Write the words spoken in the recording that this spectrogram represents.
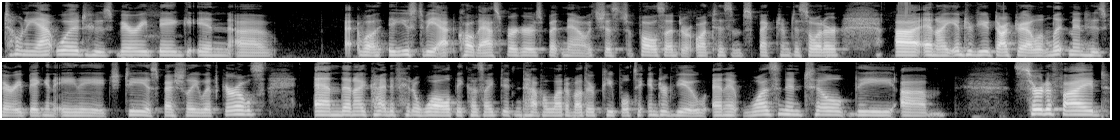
Tony Attwood, who's very big in uh, well, it used to be called Asperger's, but now it's just falls under autism spectrum disorder. Uh, and I interviewed Dr. Ellen Littman, who's very big in ADHD, especially with girls. And then I kind of hit a wall because I didn't have a lot of other people to interview. And it wasn't until the um, certified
